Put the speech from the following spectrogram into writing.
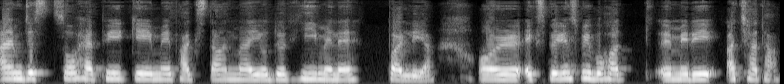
I am just so happy कि मैं पाकिस्तान में आई उधर ही मैंने पढ़ लिया और एक्सपीरियंस भी बहुत मेरी अच्छा था।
